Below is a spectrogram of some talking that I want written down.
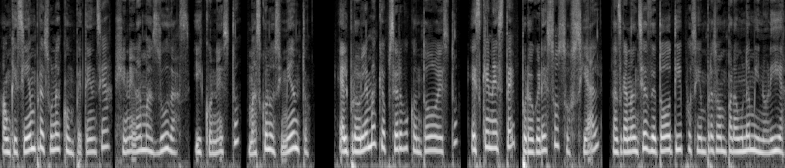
aunque siempre es una competencia, genera más dudas y con esto más conocimiento. El problema que observo con todo esto es que en este progreso social las ganancias de todo tipo siempre son para una minoría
